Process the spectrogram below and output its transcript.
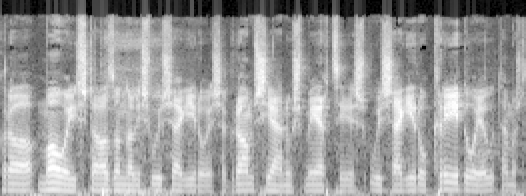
Akkor a maoista azonnalis újságíró és a Gramsciánus mércés újságíró krédója után most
